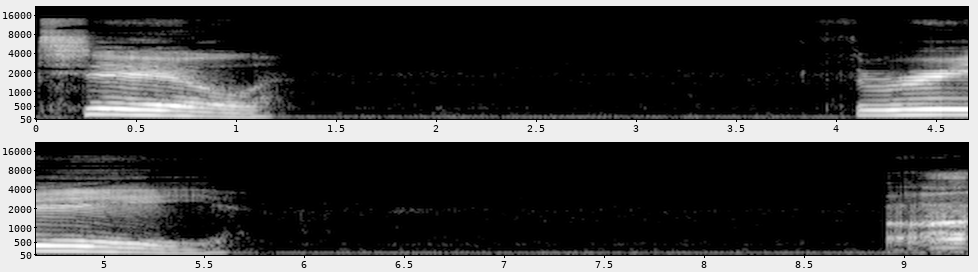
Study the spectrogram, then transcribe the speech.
Two. Three. Uh,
